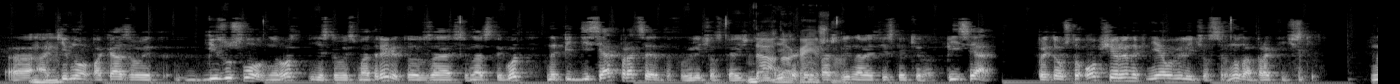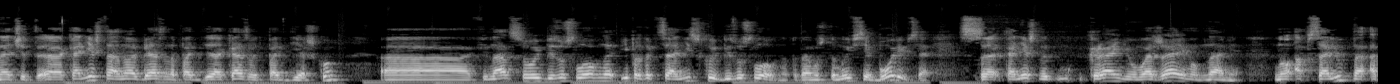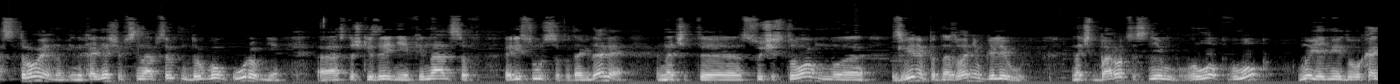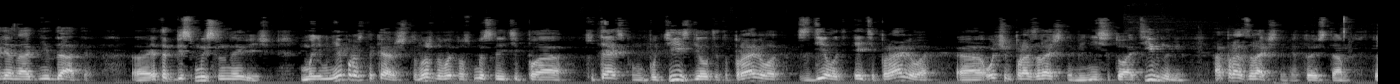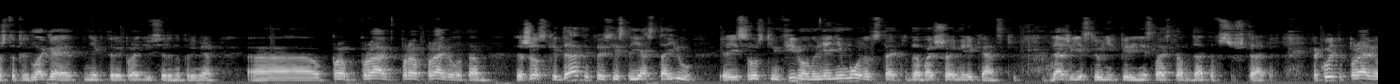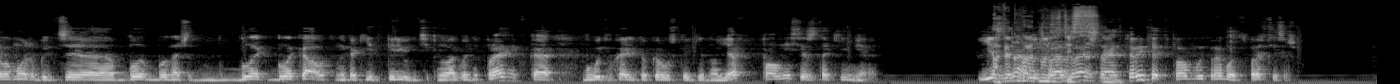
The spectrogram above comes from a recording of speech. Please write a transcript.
mm-hmm. а кино показывает безусловный рост. Если вы смотрели, то за 2017 год на 50% увеличилось количество да, людей, да, которые конечно. пошли на российское кино. 50. При том, что общий рынок не увеличился. Ну, там практически. Значит, э, конечно, оно обязано оказывать поддержку э, финансовую, безусловно, и протекционистскую, безусловно, потому что мы все боремся с, конечно, крайне уважаемым нами, но абсолютно отстроенным и находящимся на абсолютно другом уровне э, с точки зрения финансов, ресурсов и так далее, значит, существом, зверем под названием Голливуд. Значит, бороться с ним лоб в лоб, ну, я имею в виду, выходя на одни даты – это бессмысленная вещь. Мне просто кажется, что нужно в этом смысле идти по китайскому пути, сделать это правило, сделать эти правила э, очень прозрачными, не ситуативными, а прозрачными. То есть там то, что предлагают некоторые продюсеры, например, э, про, правила там жесткой даты, то есть если я стою и с русским фильмом, у меня не может стать туда большой американский, даже если у них перенеслась там дата в Штатах. Какое-то правило может быть, значит, блэк, блэкаут на какие-то периоды, типа новогодних праздников, когда будет выходить только русское кино. Я вполне себе за такие меры. Если а будет прозрачно и открыто, это, по-моему, будет работать. Прости, Саша.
